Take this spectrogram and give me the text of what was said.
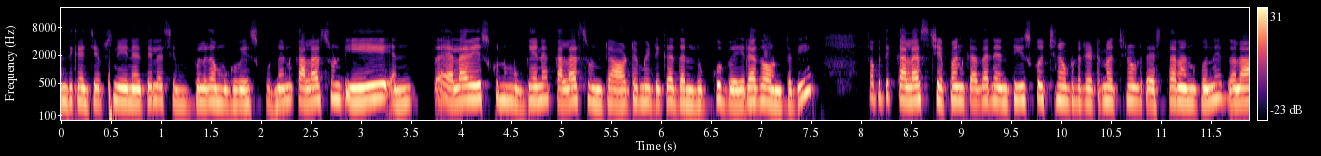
అందుకని చెప్పి నేనైతే ఇలా సింపుల్గా ముగ్గు వేసుకుంటున్నాను. కలర్స్ ఉంటే ఏ ఎంత ఎలా వేసుకున్న ముగ్గు అయినా కలర్స్ ఉంటే ఆటోమేటిక్గా దాని లుక్ వేరేగా ఉంటుంది. కాకపోతే కలర్స్ చెప్పాను కదా నేను తీసుకొచ్చినప్పుడు రిటర్న్ వచ్చినప్పుడు తెస్తాను అనుకుని అలా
